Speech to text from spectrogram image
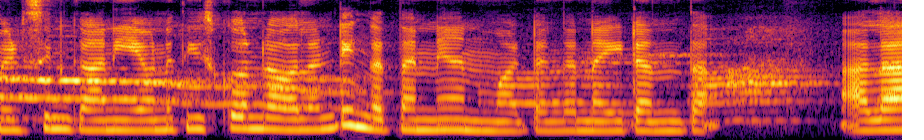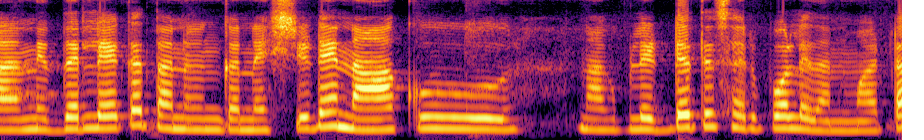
మెడిసిన్ కానీ ఏమైనా తీసుకొని రావాలంటే ఇంకా తనే అనమాట ఇంకా నైట్ అంతా. అలా నిద్రలేక తను ఇంకా నెక్స్ట్ డే నాకు నాకు బ్లడ్ అయితే సరిపోలేదన్నమాట.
